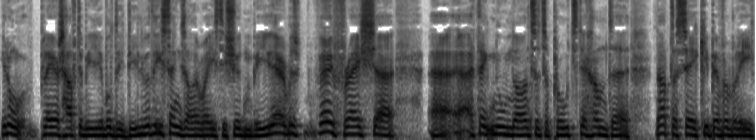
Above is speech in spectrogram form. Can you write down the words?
you know, players have to be able to deal with these things, otherwise they shouldn't be there. It was very fresh, uh, uh, I think, no nonsense approach to him to, not to say keep everybody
